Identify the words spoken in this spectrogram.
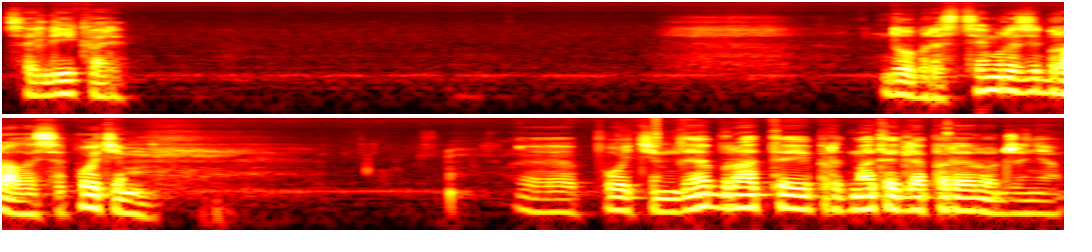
це лікар. Добре, з цим розібралися. Потім, е, потім де брати предмети для переродження?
